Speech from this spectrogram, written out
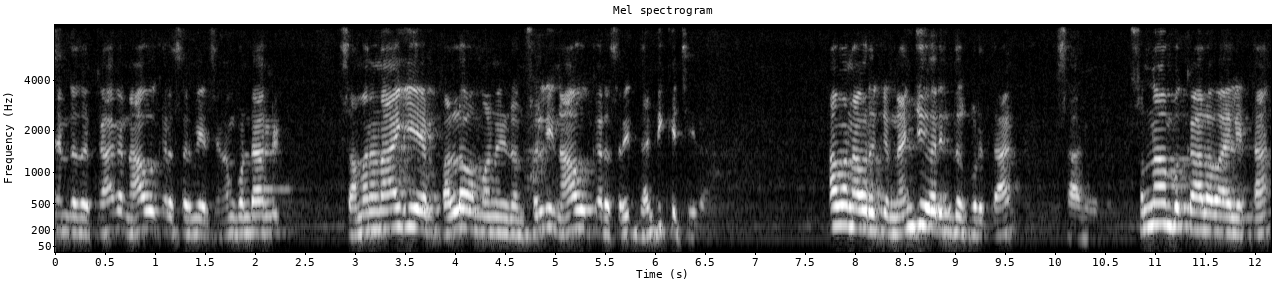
சென்றதற்காக நாவுக்கரசர் மேல் சினம் கொண்டார்கள். சமணனாகிய பல்லவ மன்னனிடம் சொல்லி நாவுக்கரசரை தண்டிக்க செய்தார் அவன் அவருக்கு நஞ்சு அறிந்து கொடுத்தான் சாகவில்லை சுண்ணாம்பு காலவாயிலிட்டான்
